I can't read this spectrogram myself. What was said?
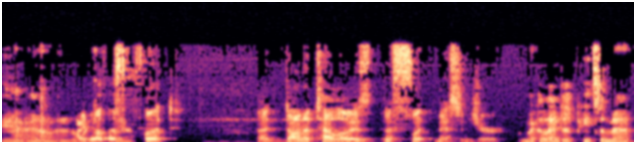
Yeah, I know. I, don't know I know to- the foot. Uh, Donatello is the foot messenger. Michelangelo's Pizza Man,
